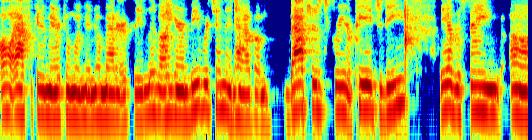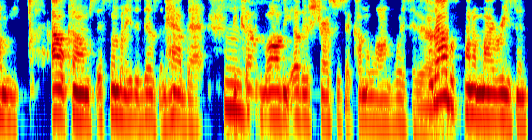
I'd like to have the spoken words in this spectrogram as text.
all African American women, no matter if they live out here in Beaverton and have a bachelor's degree or PhD, they have the same um, outcomes as somebody that doesn't have that Mm. because of all the other stressors that come along with it. So that was kind of my reason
